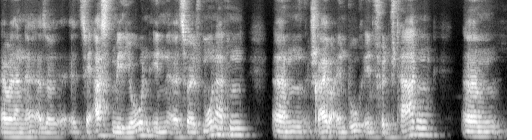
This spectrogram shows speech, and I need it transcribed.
Aber dann, ne, also äh, zuerst Millionen in äh, zwölf Monaten, ähm, schreibe ein Buch in fünf Tagen, ähm,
